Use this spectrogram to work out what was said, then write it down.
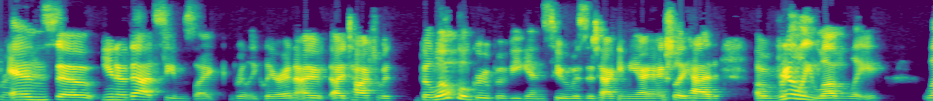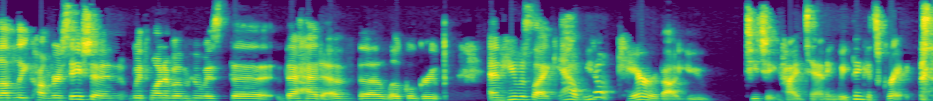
Right. And so, you know, that seems like really clear. And I I talked with the local group of vegans who was attacking me. I actually had a really lovely lovely conversation with one of them who was the the head of the local group. And he was like yeah we don't care about you teaching hide tanning. We think it's great.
